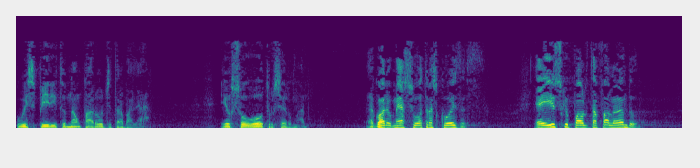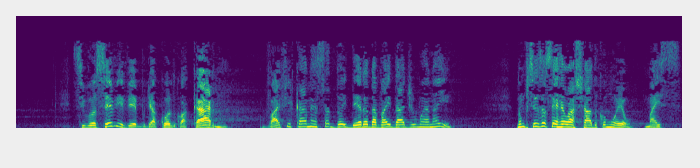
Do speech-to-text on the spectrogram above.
O Espírito não parou de trabalhar eu sou outro ser humano. Agora eu meço outras coisas. É isso que o Paulo está falando. Se você viver de acordo com a carne, vai ficar nessa doideira da vaidade humana aí. Não precisa ser relaxado como eu, mas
